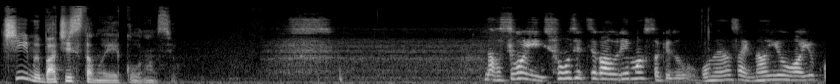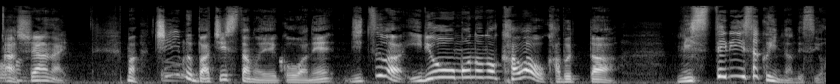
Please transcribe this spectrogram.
チームバチスタの栄光なんですよ。なんかすごい小説が売れましたけど、ごめんなさい、内容はよくわかんあ、ない。知らない。まあ、チームバチスタの栄光はね、実は医療物の皮をかぶったミステリー作品なんですよ。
